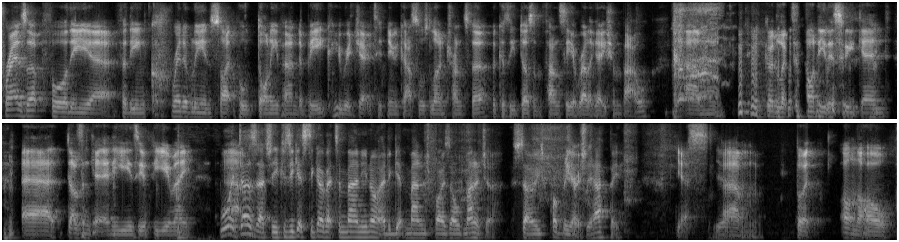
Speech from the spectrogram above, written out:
prayers up for the uh, for the incredibly insightful Donny van der Beek, who rejected Newcastle's loan transfer because he doesn't fancy a relegation battle. Um, good luck to Donny this weekend. Uh, doesn't get any easier for you, mate. Well, it um, does actually because he gets to go back to Man United and get managed by his old manager, so he's probably true. actually happy. Yes, yeah. Um, but on the whole,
